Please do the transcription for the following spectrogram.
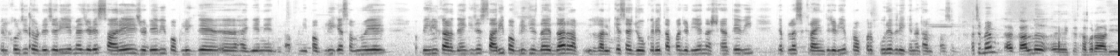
ਬਿਲਕੁਲ ਜੀ ਤੁਹਾਡੇ ਜਰੀਏ ਮੈਂ ਜਿਹੜੇ ਸਾਰੇ ਜਿਹੜੇ ਵੀ ਪਬਲਿਕ ਦੇ ਹੈਗੇ ਨੇ ਆਪਣੀ ਪਬਲਿਕ ਹੈ ਸਭ ਨੂੰ ਇਹ ਅਪੀਲ ਕਰਦੇ ਹਾਂ ਕਿ ਜੇ ਸਾਰੀ ਪਬਲਿਕ ਇਸਦਾ ਇਦਾਂ ਰਲ ਕੇ ਸਹਿਯੋਗ ਕਰੇ ਤਾਂ ਆਪਾਂ ਜਿਹੜੀ ਹੈ ਨਸ਼ਿਆਂ ਤੇ ਵੀ ਤੇ ਪਲੱਸ ਕ੍ਰਾਈਮ ਤੇ ਜਿਹੜੀ ਹੈ ਪ੍ਰੋਪਰ ਪੂਰੇ ਤਰੀਕੇ ਨਾਲ ਠੱਲ ਪਾ ਸਕਦੇ ਅੱਛਾ ਮੈਮ ਕੱਲ ਇੱਕ ਖਬਰ ਆ ਰਹੀ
